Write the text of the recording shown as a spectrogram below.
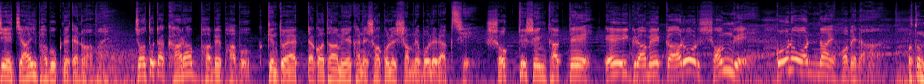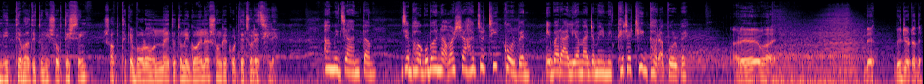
যে যাই ভাবুক না কেন আমায় যতটা খারাপ ভাবে ভাবুক। কিন্তু একটা কথা আমি এখানে সকলের সামনে বলে রাখছি শক্তি সিং থাকতে এই গ্রামে কারোর সঙ্গে কোনো অন্যায় হবে না। কত মিথ্যেবাদী তুমি শক্তি সিং। সব থেকে বড় অন্যায় তো তুমি গয়নার সঙ্গে করতে চলেছিলে। আমি জানতাম যে ভগবান আমার সাহায্য ঠিক করবেন। এবার আলিয়া ম্যাডামের মিথ্যেটা ঠিক ধরা পড়বে। আরে ভাই দে ভিডিওটা দে।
